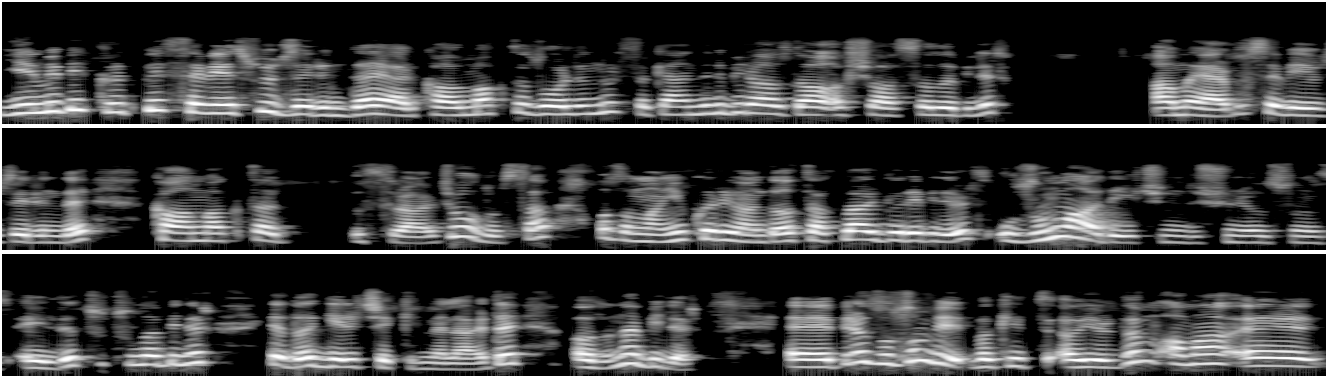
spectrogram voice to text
21-41 seviyesi üzerinde eğer kalmakta zorlanırsa kendini biraz daha aşağı salabilir. Ama eğer bu seviye üzerinde kalmakta ısrarcı olursa o zaman yukarı yönde ataklar görebiliriz. Uzun vade için düşünüyorsunuz elde tutulabilir ya da geri çekilmelerde alınabilir. Ee, biraz uzun bir vakit ayırdım ama e,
